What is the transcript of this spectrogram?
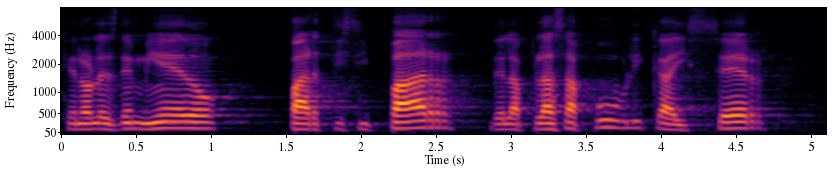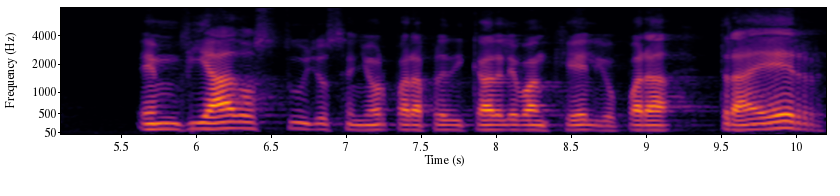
que no les dé miedo participar de la plaza pública y ser enviados tuyos, Señor, para predicar el Evangelio, para traer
